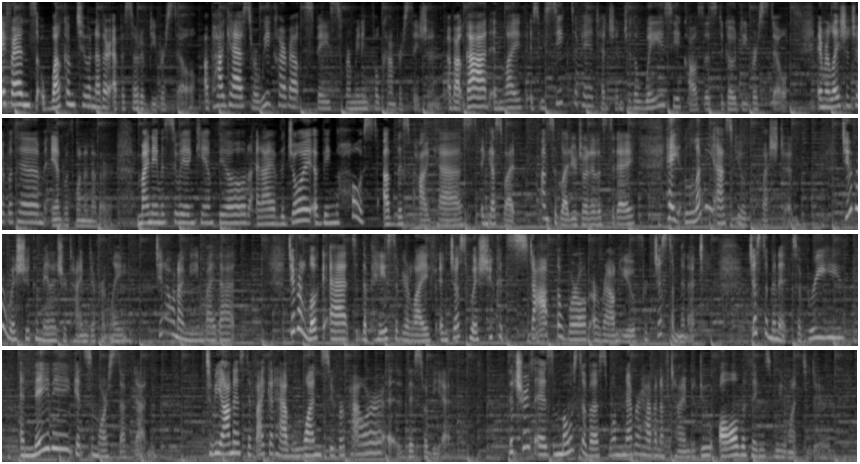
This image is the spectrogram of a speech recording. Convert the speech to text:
Hey, friends, welcome to another episode of Deeper Still, a podcast where we carve out space for meaningful conversation about God and life as we seek to pay attention to the ways He calls us to go deeper still in relationship with Him and with one another. My name is Suanne Canfield, and I have the joy of being the host of this podcast. And guess what? I'm so glad you're joining us today. Hey, let me ask you a question. Do you ever wish you could manage your time differently? Do you know what I mean by that? Do you ever look at the pace of your life and just wish you could stop the world around you for just a minute? Just a minute to breathe and maybe get some more stuff done. To be honest, if I could have one superpower, this would be it. The truth is, most of us will never have enough time to do all the things we want to do.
